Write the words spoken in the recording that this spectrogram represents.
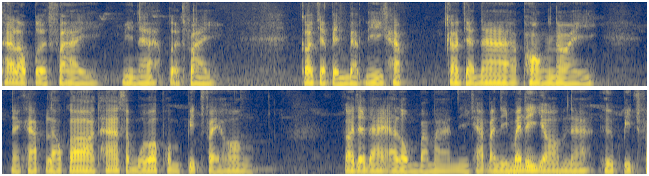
ถ้าเราเปิดไฟนี่นะ เปิดไฟ ก็จะเป็นแบบนี้ครับ ก็จะหน้าพองหน่อยนะครับ แล้วก็ถ้าสมมุติว่าผมปิดไฟห้อง ก็จะได้อารมณ์ประมาณนี้ครับ อันนี้ไม่ได้ยอมนะ คือปิดไฟ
